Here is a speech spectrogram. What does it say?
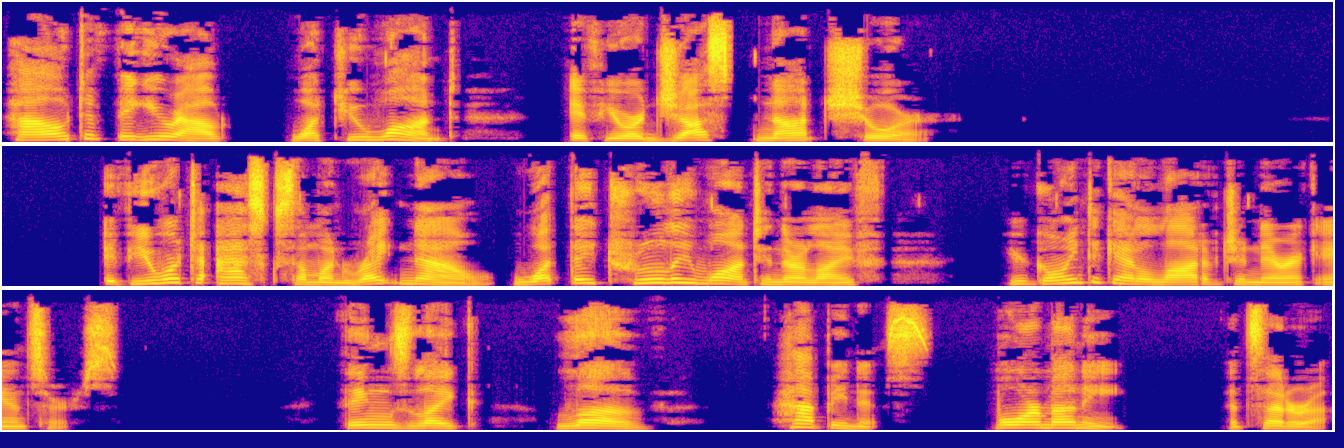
How to figure out what you want if you're just not sure. If you were to ask someone right now what they truly want in their life, you're going to get a lot of generic answers. Things like love, happiness, more money, etc.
